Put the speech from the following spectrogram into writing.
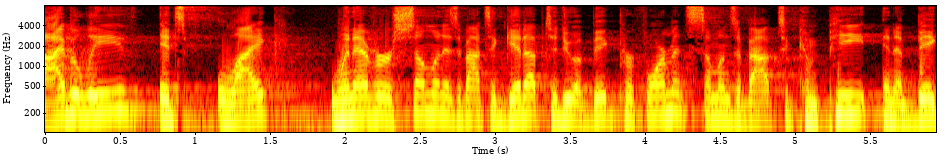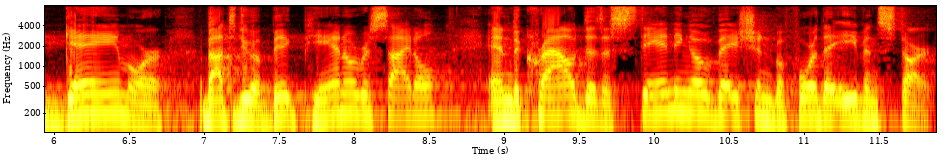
I believe it's like whenever someone is about to get up to do a big performance, someone's about to compete in a big game or about to do a big piano recital, and the crowd does a standing ovation before they even start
